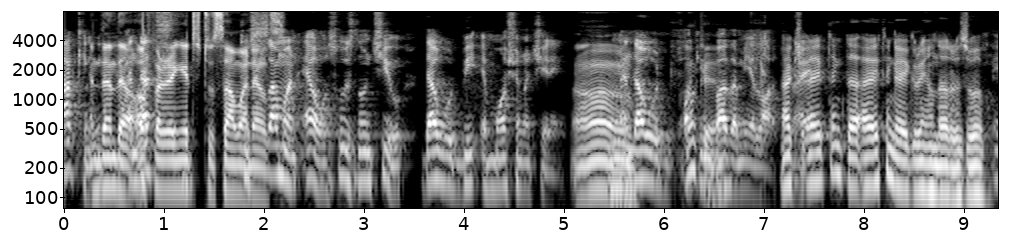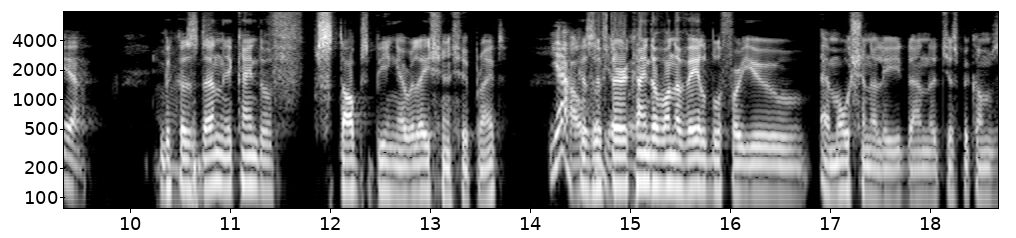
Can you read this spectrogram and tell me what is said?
lacking, And then they're that's offering it to someone to else. someone else who's not you, that would be emotional cheating, Oh. and that would fucking Okay. bother me a lot. actually right? i think that i think i agree on that as well yeah, because then it kind of stops being a relationship right yeah. because if they're kind of unavailable for you emotionally then it just becomes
